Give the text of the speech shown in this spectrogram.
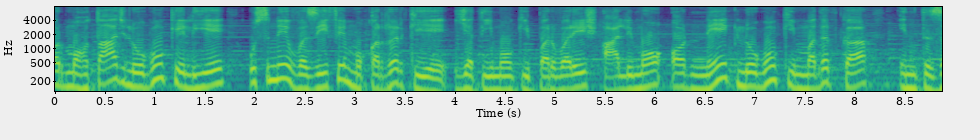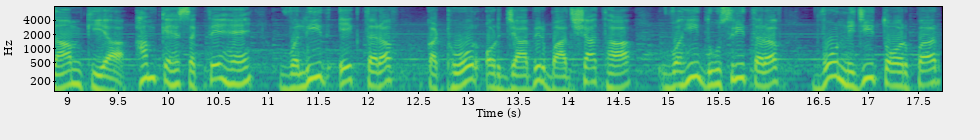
और मोहताज लोगों के लिए उसने वजीफे मुकर्र किए। यतीमों की परवरिश, आलिमों और नेक लोगों की मदद का इंतज़ाम किया। हम कह सकते हैं, वलीद एक तरफ़ कठोर और जाबिर बादशाह था, वहीं दूसरी तरफ़ वो निजी तौर पर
